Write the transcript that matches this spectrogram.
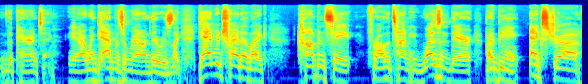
the parenting. You know, when dad was around, there was like dad would try to like compensate for all the time he wasn't there by being extra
